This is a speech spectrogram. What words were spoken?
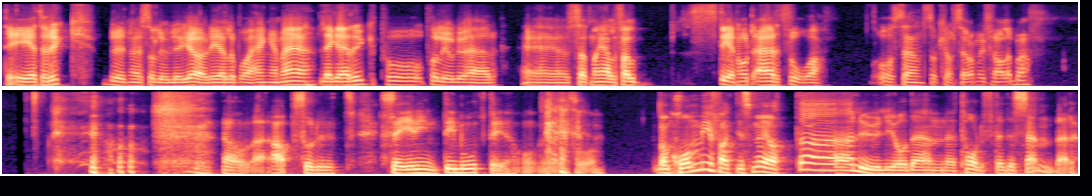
Det är ett ryck Brynäs och Luleå gör. Det gäller bara att hänga med, lägga rygg på, på Luleå här. Eh, så att man i alla fall stenhårt är tvåa och sen så krossar de i finalen bara. ja, absolut. Säger inte emot det. Alltså. De kommer ju faktiskt möta Luleå den 12 december.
